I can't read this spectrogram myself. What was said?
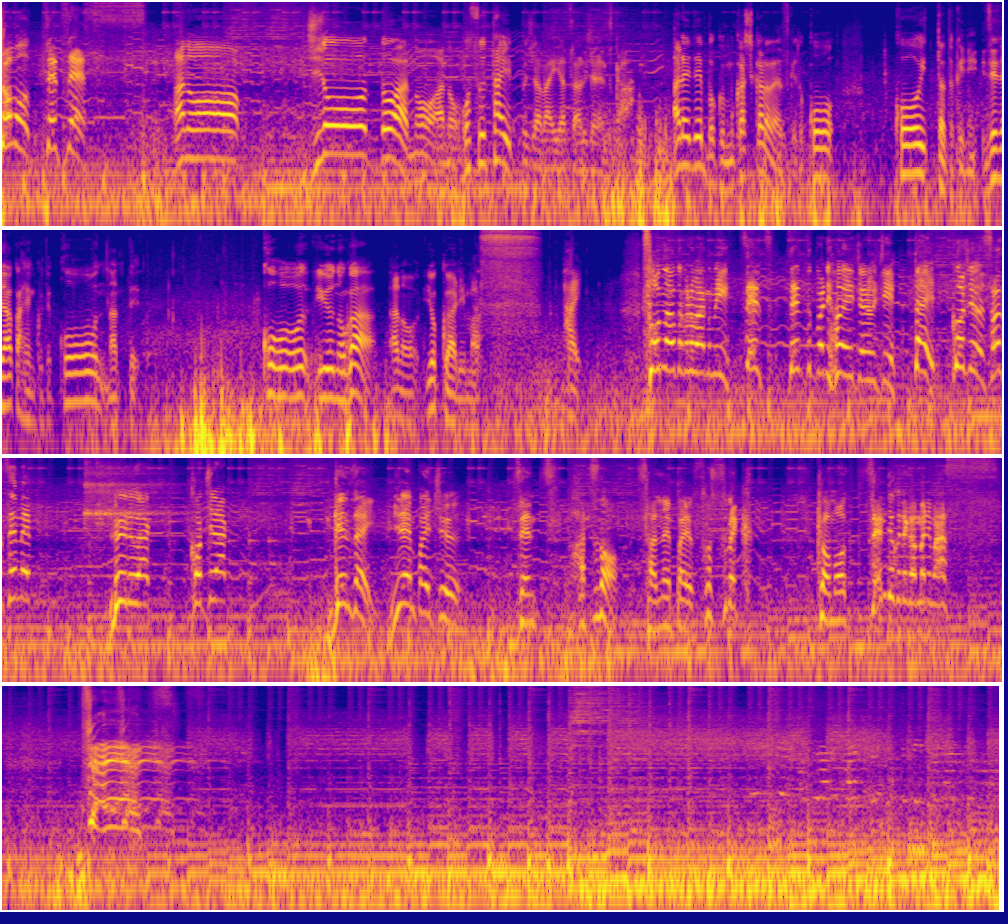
どうもゼツです。あのー、自動ドアのあの押すタイプじゃないやつあるじゃないですか。あれで僕昔からなんですけどこうこういった時に全然開かへんくてこうなってこういうのがあのよくあります。はい。そんな男の番組「ゼツゼツパ日本一の道」第53戦目。ルールはこちら。現在2連敗中。全ツ初の3連敗を阻止すべく今日も全力で頑張ります。おはよ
